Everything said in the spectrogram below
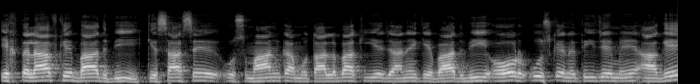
इख्तलाफ के बाद भी, किसास उस्मान का मुतालबा किए जाने के बाद भी, और उसके नतीजे में आगे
